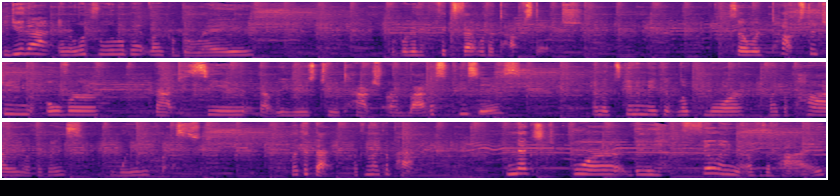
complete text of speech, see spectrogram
You do that and it looks a little bit like a beret, but we're to fix that with a top stitch. So we're top stitching over that seam that we used to attach our lattice pieces and it's to make it look more like a pie with a nice wavy crust. Look at that, looking like a pie. Next, for the filling of the pie,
